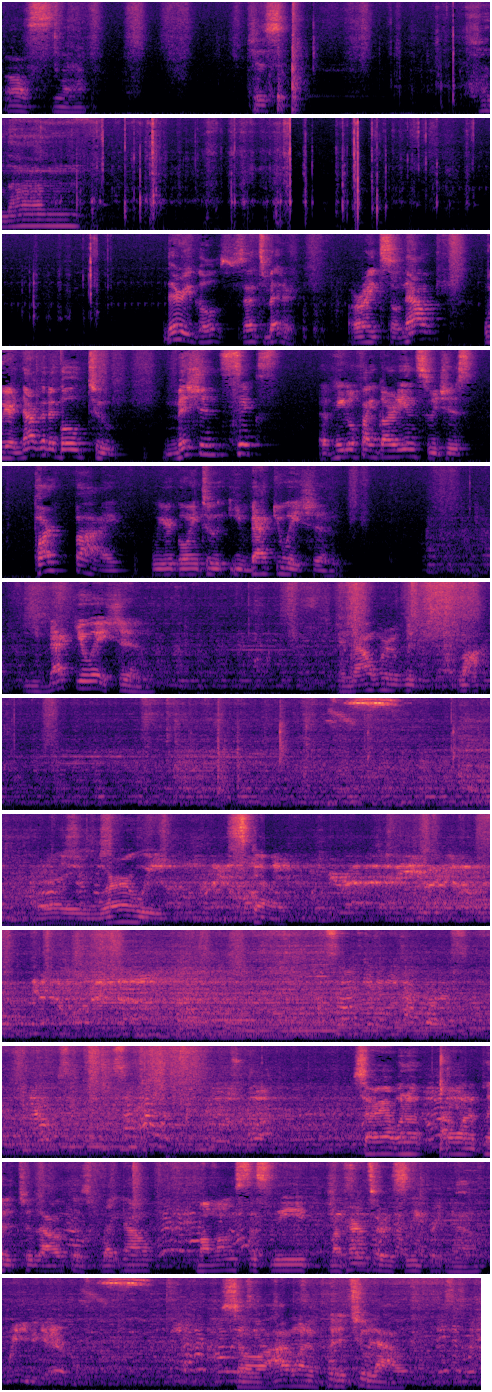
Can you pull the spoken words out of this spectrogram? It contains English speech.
Oh snap. Just hold on. There he goes. That's better. Alright, so now we are now gonna go to mission 6 of Halo 5 Guardians, which is part 5 we are going to evacuation. Evacuation. And now we're with Locke. Where are we? Let's go. Sorry, I wanna. I don't want to put it too loud because right now my mom's asleep. My parents are asleep right now. We need to get airborne. So I don't want to put it too loud.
